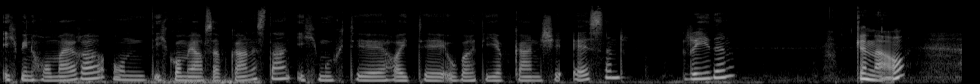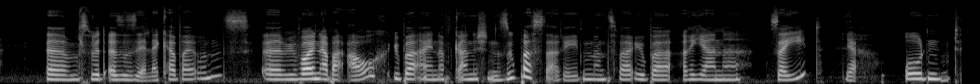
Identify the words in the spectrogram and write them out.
ich bin Homaira und ich komme aus Afghanistan. Ich möchte heute über die afghanische Essen reden. Genau. Ähm, es wird also sehr lecker bei uns. Äh, wir wollen aber auch über einen afghanischen Superstar reden, und zwar über Ariana Said. Ja. Und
